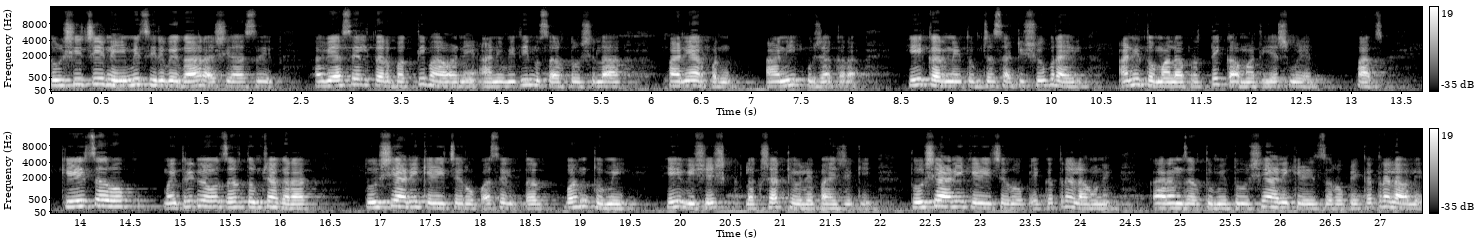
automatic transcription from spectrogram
तुळशीची नेहमीच हिरवेगार अशी असेल हवी असेल तर भक्तिभावाने आणि विधीनुसार तुळशीला पाणी अर्पण आणि पूजा करा. हे करणे तुमच्यासाठी शुभ राहील आणि तुम्हाला प्रत्येक कामात यश मिळेल. पाच केळीचं रोप मैत्रिणीनो जर तुमच्या घरात तुळशी आणि केळीचे रोप असेल तर पण तुम्ही हे विशेष लक्षात ठेवले पाहिजे की तुळशी आणि केळीचे रोप एकत्र लावू नये. कारण जर तुम्ही तुळशी आणि केळीचं रोप एकत्र लावले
